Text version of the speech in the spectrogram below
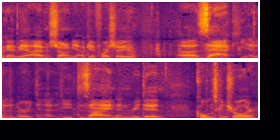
Okay, yeah, I haven't shown him yet. Okay, before I show you, uh, Zach, he edited or edit, he designed and redid Colton's controller.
